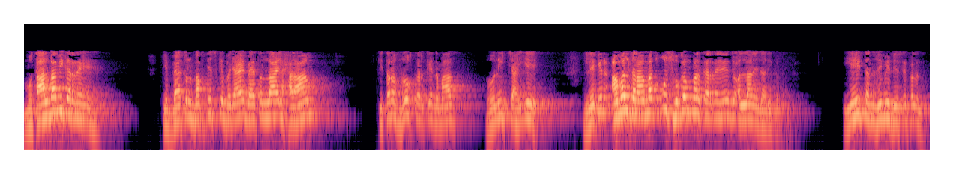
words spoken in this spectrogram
مطالبہ بھی کر رہے ہیں کہ بیت المقدس کے بجائے بیت اللہ الحرام کی طرف رخ کر کے نماز ہونی چاہیے۔ لیکن عمل درآمد اس حکم پر کر رہے ہیں جو اللہ نے جاری کر دیا۔ یہی تنظیمی ڈسپلن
